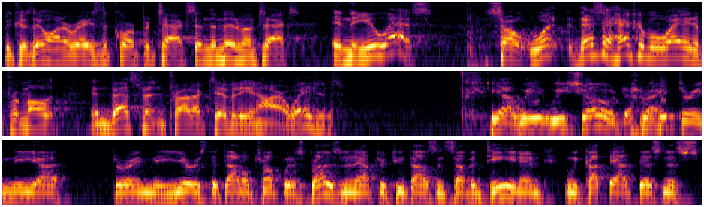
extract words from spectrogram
because they want to raise the corporate tax and the minimum tax in the U.S. So what? That's a heck of a way to promote investment and productivity and higher wages. Yeah, we, we showed right during the uh, during the years that Donald Trump was president after 2017, and, and we cut that business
